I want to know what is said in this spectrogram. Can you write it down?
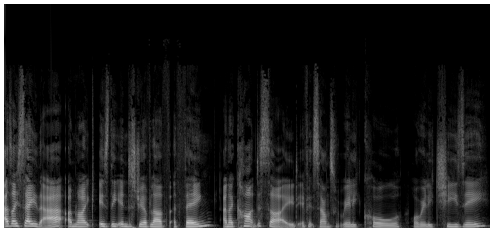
as I say that, I'm like, is the industry of love a thing? And I can't decide if it sounds really cool or really cheesy.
